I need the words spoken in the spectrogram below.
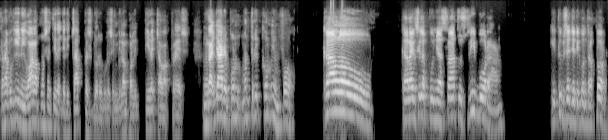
karena begini, walaupun saya tidak jadi capres 2029, paling tidak cawapres. Enggak jadi pun Menteri Kominfo. Kalau Karangsila punya 100 ribu orang, itu bisa jadi kontraktor.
